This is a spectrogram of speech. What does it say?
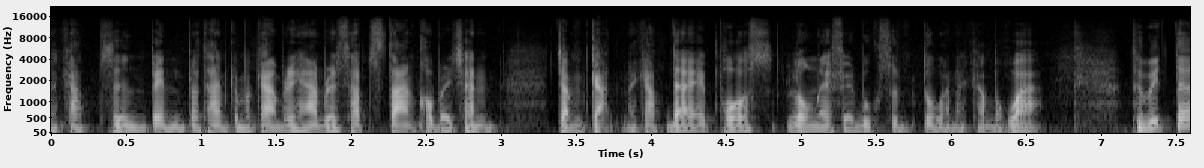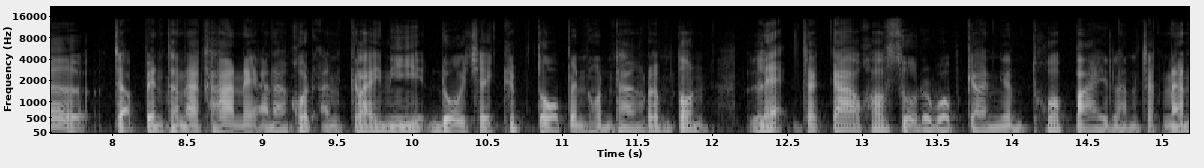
นะครับ ซึ่งเป็นประธานกรรมการบริหารบริษัท Satang Corporation จำกัดนะครับ ได้โพสต์ลงใน Facebook ส่วนตัวนะครับ บอกว่า Twitter จะเป็นธนาคารในอนาคตอันใกล้นี้ โดยใช้คริปโตเป็นหนทางเริ่มต้น และจะก้าวเข้าสู่ระบบการเงินทั่วไปหลังจากนั้น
